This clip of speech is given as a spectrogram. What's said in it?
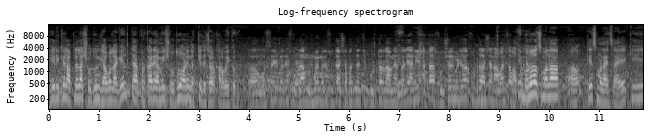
हे देखील आपल्याला शोधून घ्यावं लागेल. त्या प्रकारे आम्ही शोधू आणि नक्की त्याच्यावर कारवाई करू. वसईमध्ये सुद्धा मुंबईमध्ये सुद्धा अशा पद्धतीची पोस्टर लावण्यात आली आणि आता सोशल मीडियावर सुद्धा अशा नावांचा वापर म्हणूनच मला तेच म्हणायचं आहे की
